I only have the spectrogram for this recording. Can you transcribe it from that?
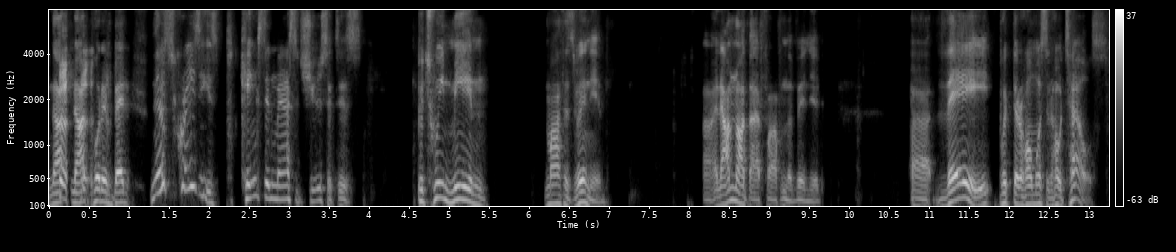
not not put in bed. That's crazy. Is Kingston, Massachusetts, is between me and Martha's Vineyard, uh, and I'm not that far from the vineyard. Uh, they put their homeless in hotels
